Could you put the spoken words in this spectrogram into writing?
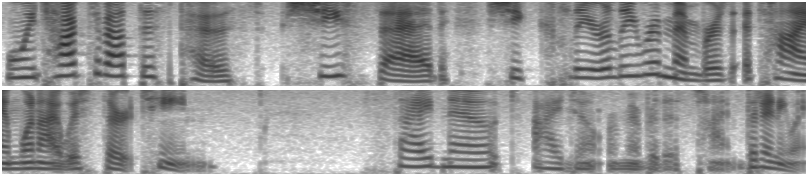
When we talked about this post, she said she clearly remembers a time when I was 13. Side note, I don't remember this time. But anyway,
